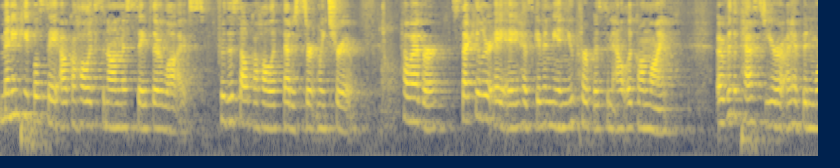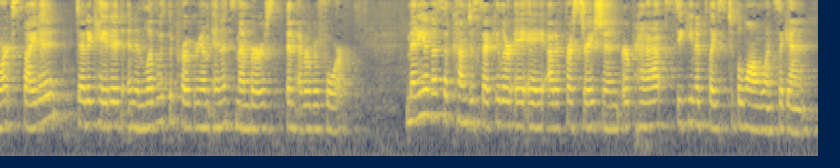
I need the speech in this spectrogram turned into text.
Many people say Alcoholics Anonymous saved their lives. For this alcoholic, that is certainly true. However, secular AA has given me a new purpose and outlook on life. Over the past year, I have been more excited, dedicated, and in love with the program and its members than ever before. Many of us have come to secular AA out of frustration or perhaps seeking a place to belong once again.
